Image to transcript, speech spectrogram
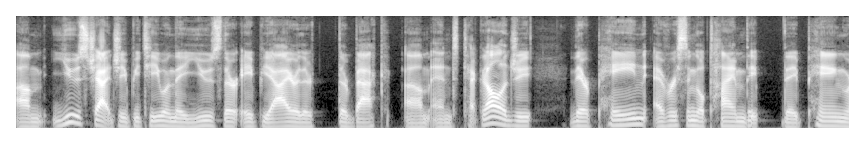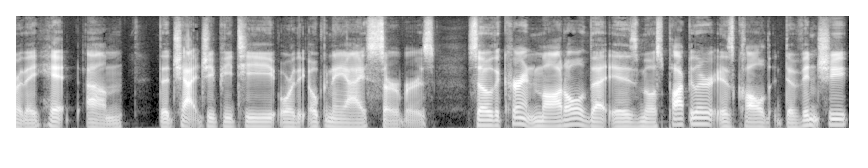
um, use ChatGPT, when they use their API or their their back um, end technology, they're paying every single time they, they ping or they hit um, the chat GPT or the OpenAI servers. So the current model that is most popular is called DaVinci.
